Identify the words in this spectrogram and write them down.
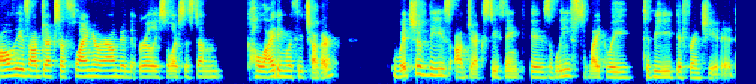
All of these objects are flying around in the early solar system, colliding with each other. Which of these objects do you think is least likely to be differentiated?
